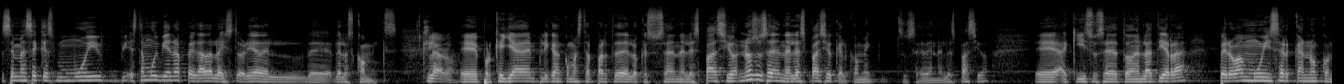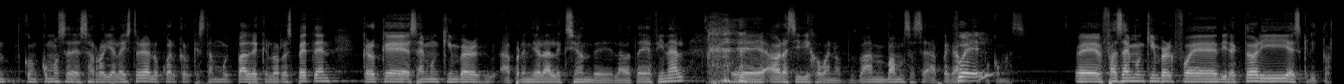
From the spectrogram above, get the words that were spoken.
se me hace que es muy, está muy bien apegado a la historia del- de, de los cómics. Claro. Eh, porque ya implican como esta parte de lo que sucede en el espacio. No sucede en el espacio, que el cómic sucede en el espacio. Eh, aquí sucede todo en la Tierra, pero va muy cercano con, con cómo se desarrolla la historia, lo cual creo que está muy padre que lo respeten. Creo que Simon Kimberg aprendió la lección de la batalla final. Eh, ahora sí dijo, bueno, pues vam- vamos a, hacer- a ¿Fue un poco más. Eh, Simon Kimberg fue director y escritor.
